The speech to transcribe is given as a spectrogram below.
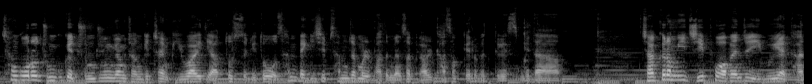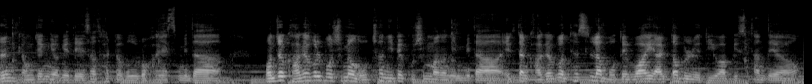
참고로 중국의 준중형 전기차인 BYD 아토3도 323점을 받으면서 별 5개를 획득했습니다. 자 그럼 이 지프 어벤져 EV의 다른 경쟁력에 대해서 살펴보도록 하겠습니다. 먼저 가격을 보시면 5,290만원입니다. 일단 가격은 테슬라 모델 Y RWD와 비슷한데요.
